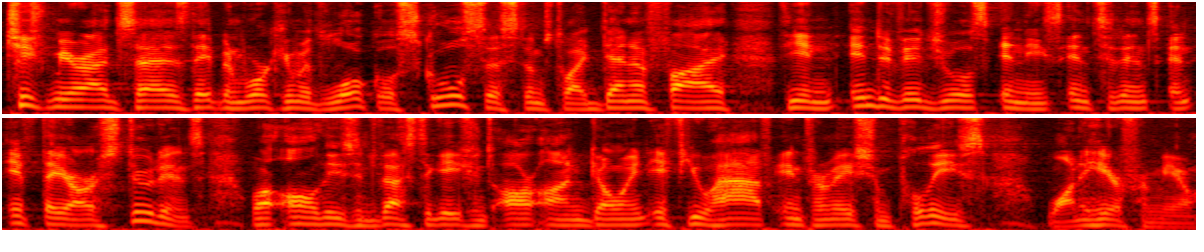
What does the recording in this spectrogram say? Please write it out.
Chief Murad says they've been working with local school systems to identify the individuals in these incidents and if they are students. While all these investigations are ongoing, if you have information, police want to hear from you.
